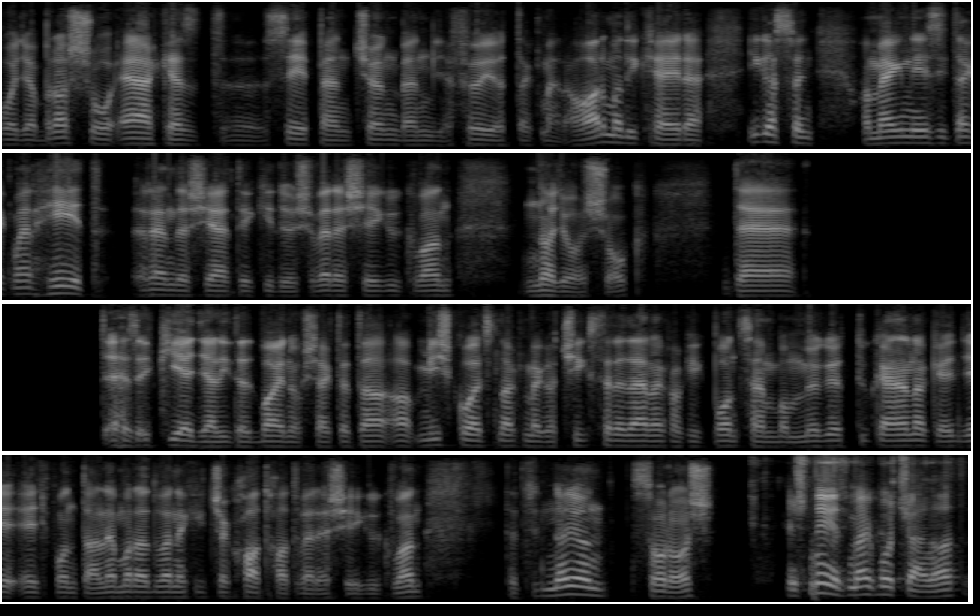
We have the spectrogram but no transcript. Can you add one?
hogy a Brassó elkezd szépen csöndben, ugye följöttek már a harmadik helyre. Igaz, hogy ha megnézitek, már hét rendes játékidős vereségük van, nagyon sok, de ez egy kiegyenlített bajnokság, tehát a, a Miskolcnak meg a Csíkszeredának, akik pontszámban mögöttük állnak, egy, egy ponttal lemaradva, nekik csak 6-6 vereségük van. Tehát nagyon szoros. És nézd meg, bocsánat,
